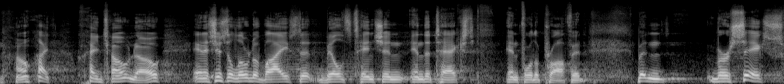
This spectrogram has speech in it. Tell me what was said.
No, I, I don't know. And it's just a little device that builds tension in the text and for the prophet. But in verse 6,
